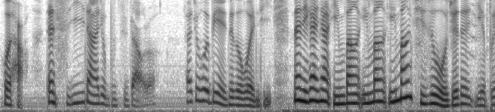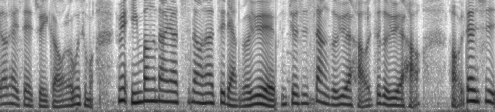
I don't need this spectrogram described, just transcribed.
会好，但十一大家就不知道了，它就会变成这个问题。那你看像银邦，银邦，银邦，其实我觉得也不要太再追高了。为什么？因为银邦大家知道，它这两个月就是上个月好，这个月好，好，但是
